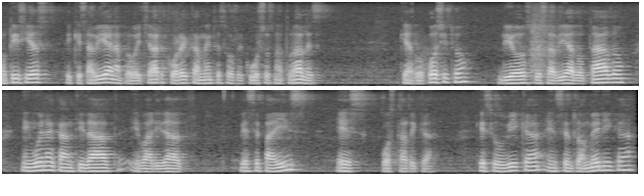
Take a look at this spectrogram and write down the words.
noticias de que sabían aprovechar correctamente sus recursos naturales, que a propósito Dios les había dotado en buena cantidad y variedad. Ese país es Costa Rica, que se ubica en Centroamérica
